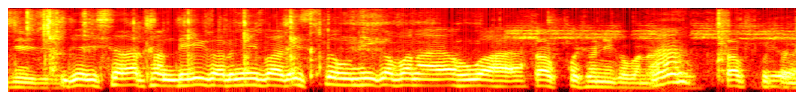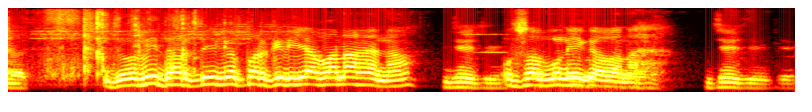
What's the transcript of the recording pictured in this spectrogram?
जी जी। जैसा ठंडी गर्मी बारिश तो उन्हीं का बनाया हुआ है। सब कुछ उन्हीं का बना हैं? सब कुछ उन्हीं जो भी धरती पे प्रक्रिया बना है ना जी जी। वो सब उन्हीं का बना है। जी जी जी।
